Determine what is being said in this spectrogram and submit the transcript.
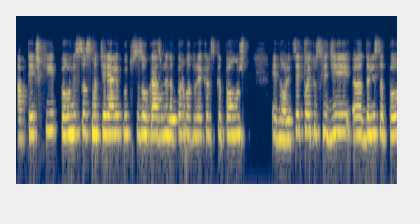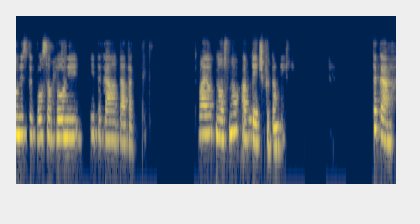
аптечки пълни с материали, които са за оказване на първа до лекарска помощ, едно лице, което следи а, дали са пълни, с какво са пълни и така нататък. Това е относно аптечката. Така,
